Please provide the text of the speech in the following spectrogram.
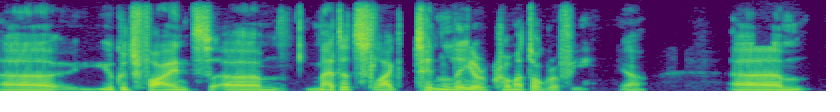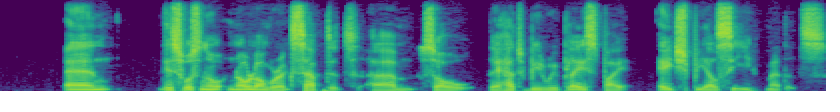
uh, you could find um, methods like thin layer chromatography. Yeah. Um, and this was no, no longer accepted. Um, so they had to be replaced by HPLC methods.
